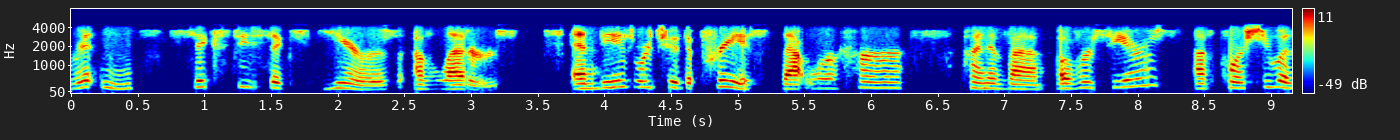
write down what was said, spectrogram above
written 66 years of letters. And these were to the priests that were her kind of uh, overseers. Of course, she was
